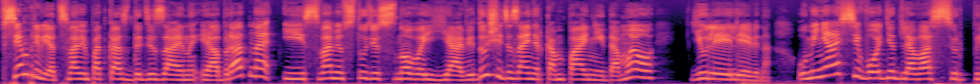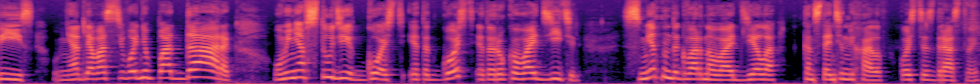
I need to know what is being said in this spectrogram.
Всем привет! С вами подкаст «До дизайна» и обратно, и с вами в студии снова я, ведущий дизайнер компании Домео Юлия Левина. У меня сегодня для вас сюрприз, у меня для вас сегодня подарок. У меня в студии гость. Этот гость – это руководитель сметно-договорного отдела Константин Михайлов. Костя, здравствуй.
